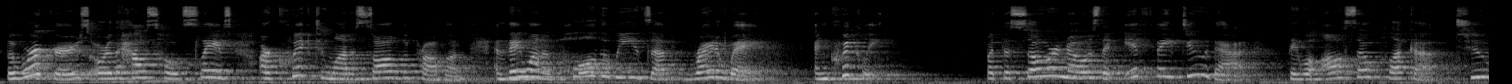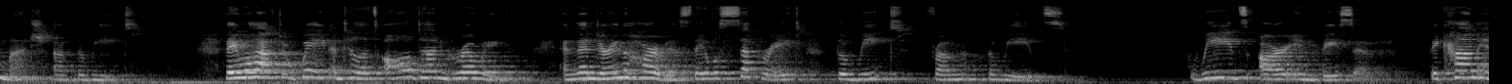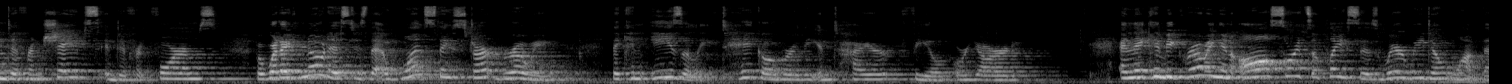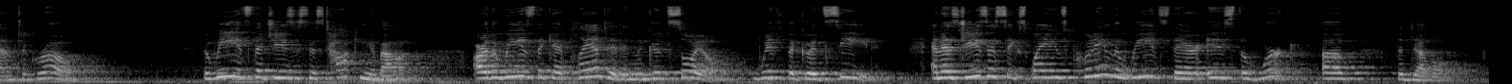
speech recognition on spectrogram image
The workers or the household slaves are quick to want to solve the problem and they want to pull the weeds up right away and quickly. But the sower knows that if they do that, they will also pluck up too much of the wheat. They will have to wait until it's all done growing, and then during the harvest, they will separate the wheat from the weeds. Weeds are invasive. They come in different shapes, in different forms, but what I've noticed is that once they start growing, they can easily take over the entire field or yard. And they can be growing in all sorts of places where we don't want them to grow. The weeds that Jesus is talking about are the weeds that get planted in the good soil with the good seed. And as Jesus explains, putting the weeds there is the work of the devil.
